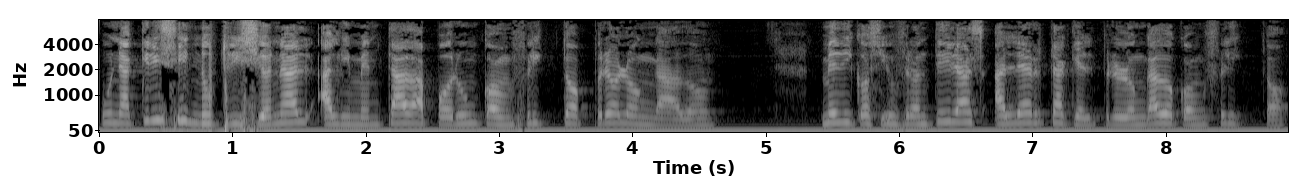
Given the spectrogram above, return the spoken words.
una crisis nutricional alimentada por un conflicto prolongado. Médicos Sin Fronteras alerta que el prolongado conflicto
